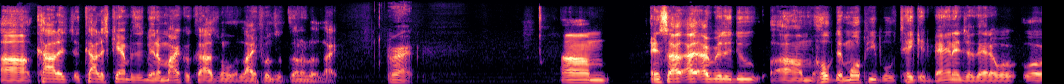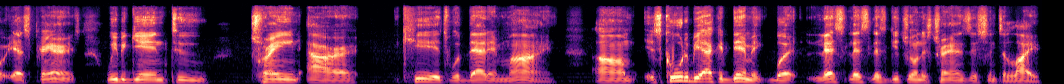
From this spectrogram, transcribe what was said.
uh, college college campus has been a microcosm of what life is going to look like. Right. Um, and so I, I really do um, hope that more people take advantage of that, or, or as parents, we begin to train our kids with that in mind. Um, it's cool to be academic, but let's let's let's get you on this transition to life,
